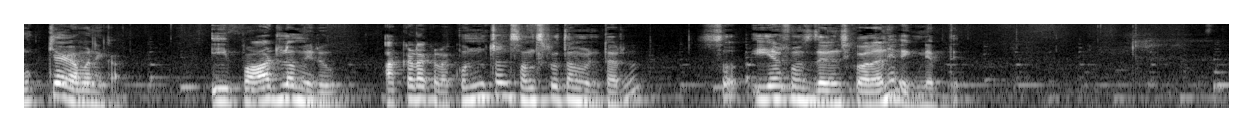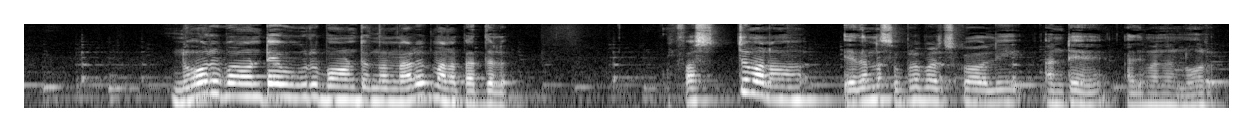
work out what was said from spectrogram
ముఖ్య గమనిక. ఈ పాడ్లో మీరు అక్కడక్కడ కొంచెం సంస్కృతం వింటారు. సో ఇయర్ ఫోన్స్ ధరించుకోవాలని విజ్ఞప్తి. నోరు బాగుంటే ఊరు బాగుంటుంది అన్నారు మన పెద్దలు. ఫస్ట్ మనం ఏదన్నా శుభ్రపరచుకోవాలి అంటే అది మన నోరు.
